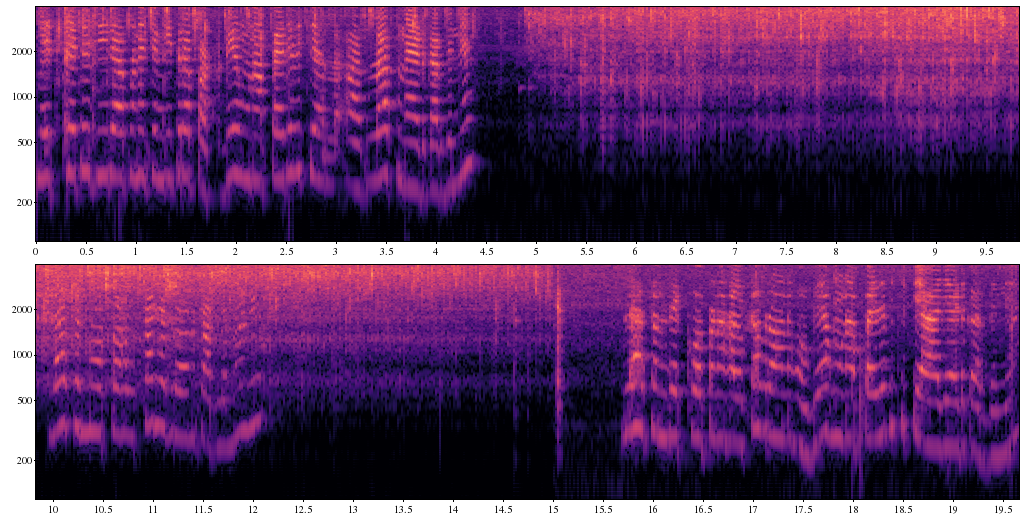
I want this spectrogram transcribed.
ਮੇਥੇ ਤੇ ਜੀਰਾ ਆਪਣੇ ਚੰਗੀ ਤਰ੍ਹਾਂ ਪੱਕ ਗਏ ਹੁਣ ਆਪਾਂ ਇਹਦੇ ਵਿੱਚ ਲ- ਲਸਣ ਐਡ ਕਰ ਦਿੰਨੇ ਆ ਲਸਣ ਨੂੰ ਆਪਾਂ ਹਲਕਾ ਜਿਹਾ ਬਰਾਊਨ ਕਰ ਲਵਾਂਗੇ। ਲਸਣ ਦੇਖੋ ਆਪਣਾ ਹਲਕਾ ਬਰਾਊਨ ਹੋ ਗਿਆ। ਹੁਣ ਆਪਾਂ ਇਹਦੇ ਵਿੱਚ ਪਿਆਜ਼ ਐਡ ਕਰ ਦਿੰਨੇ ਆ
